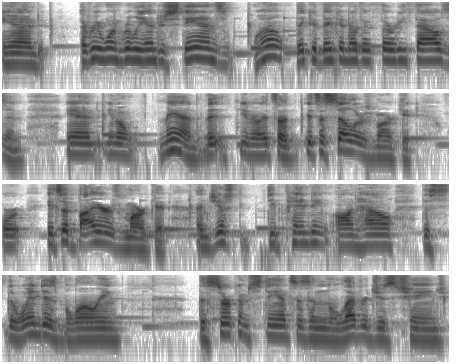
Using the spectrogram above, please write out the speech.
And everyone really understands well they could make another 30,000 and you know man the, you know it's a it's a seller's market or it's a buyer's market and just depending on how this the wind is blowing the circumstances and the leverages change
